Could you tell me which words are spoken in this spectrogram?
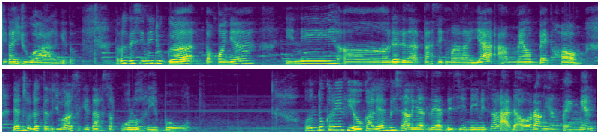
kita jual gitu. Terus di sini juga tokonya ini uh, dari Tasikmalaya Amel Back Home dan sudah terjual sekitar 10.000. Untuk review kalian bisa lihat-lihat di sini. Misal ada orang yang pengen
